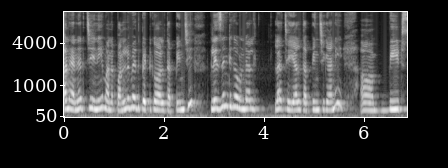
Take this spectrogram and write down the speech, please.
మన ఎనర్జీని మన పనుల మీద పెట్టుకోవాలి తప్పించి ప్లెజెంట్గా ఉండాలి ఇలా చేయాలి తప్పించి కానీ బీట్స్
